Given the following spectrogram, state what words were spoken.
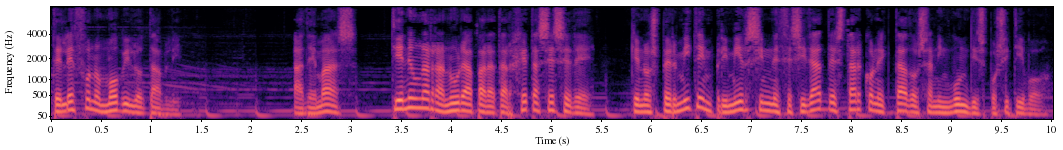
teléfono móvil o tablet. Además, tiene una ranura para tarjetas SD, que nos permite imprimir sin necesidad de estar conectados a ningún dispositivo.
